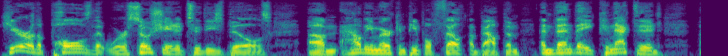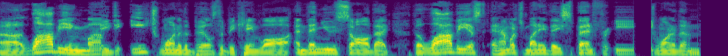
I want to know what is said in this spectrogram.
here are the polls that were associated to these bills, um, how the American people felt about them, and then they connected uh, lobbying money to each one of the bills that became law, and then you saw that the lobbyists and how much money they spent for each one of them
